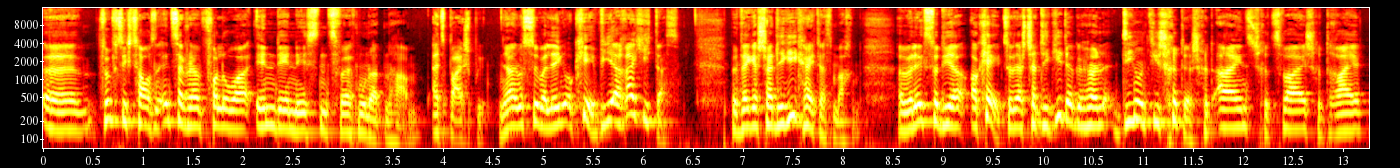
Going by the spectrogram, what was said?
50.000 äh, Instagram-Follower in den nächsten zwölf Monaten haben. Als Beispiel. Ja, dann musst du überlegen, okay, wie erreiche ich das? Mit welcher Strategie kann ich das machen? Dann überlegst du dir, okay, zu der Strategie, da gehören die und die Schritte. Schritt 1, Schritt 2, Schritt 3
